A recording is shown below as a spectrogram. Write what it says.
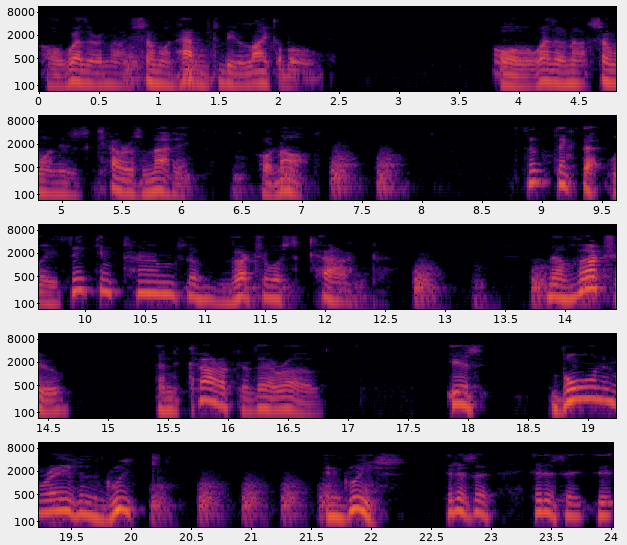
or whether or not someone happens to be likable, or whether or not someone is charismatic or not. Think, think that way. Think in terms of virtuous character. Now, virtue and character thereof is born and raised in Greek, in Greece. It is a, it is a, the,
